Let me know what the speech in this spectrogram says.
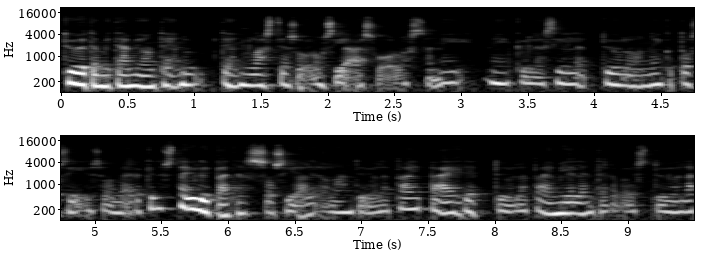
työtä, mitä minä olen tehnyt, tehnyt lastensuojelun sijaishuollossa, niin, niin kyllä sillä työllä on niin tosi iso merkitys. Tai ylipäätänsä sosiaalialan työllä tai päihdetyöllä tai mielenterveystyöllä.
